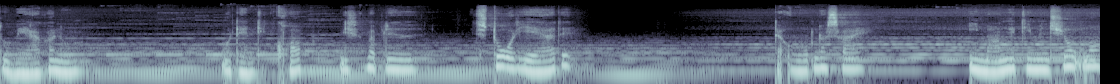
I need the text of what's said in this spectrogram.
Du mærker nu, hvordan din krop ligesom er blevet et stort hjerte, der åbner sig i mange dimensioner.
